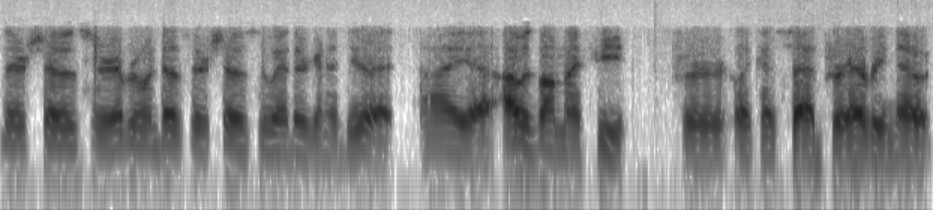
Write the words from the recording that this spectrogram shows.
their shows, or everyone does their shows the way they're going to do it. I uh, I was on my feet for, like I said, for every note,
